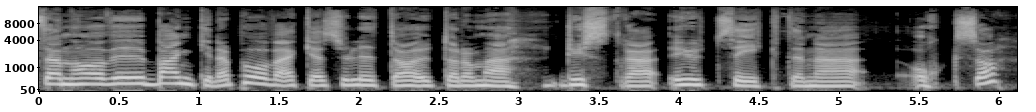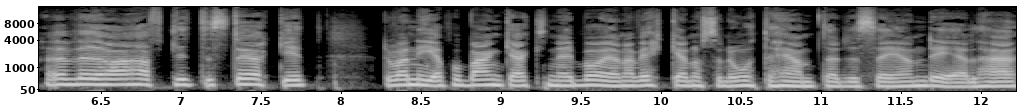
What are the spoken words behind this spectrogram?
Sen har vi bankerna påverkas ju lite av de här dystra utsikterna också. Vi har haft lite stökigt. Det var ner på bankaktierna i början av veckan och sen återhämtade sig en del här.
